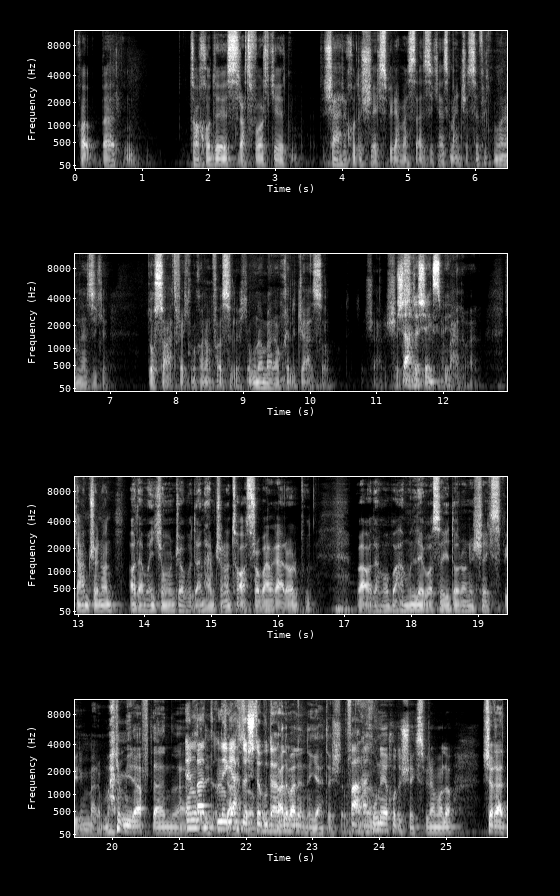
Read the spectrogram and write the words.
خب تا خود استراتفورد که شهر خود شکسپیر هم هست نزدیک از منچستر. فکر می‌کنم نزدیک دو ساعت فکر می‌کنم فاصله که اونم برام خیلی جذاب بود. شهر شکسپیر, شهر شکسپیر. بله بله. که همچنان آدمایی که اونجا بودن همچنان تئاتر برقرار بود و آدما با همون لباسای دوران شکسپیریم برام بر می‌رفتن انقدر نگه داشته بودن. بله بله نگه داشته بودن. خونه خود شکسپیرم حالا چقدر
